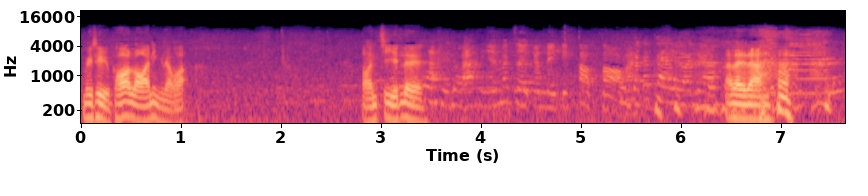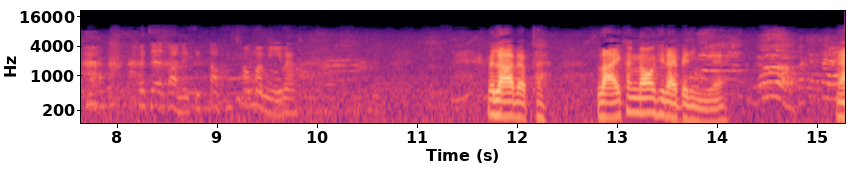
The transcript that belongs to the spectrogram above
ไม่ถือพ่อร้อนอีกแล้วอะร้อนจี๊ดเลยไปงั้นมาเจอกันในติ๊กต็อกต่อไหม อะไรนะ มามีมาเวลาแบบไลฟ์ข้างนอกทีไรเป็นอย่างเงี้ยไหน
